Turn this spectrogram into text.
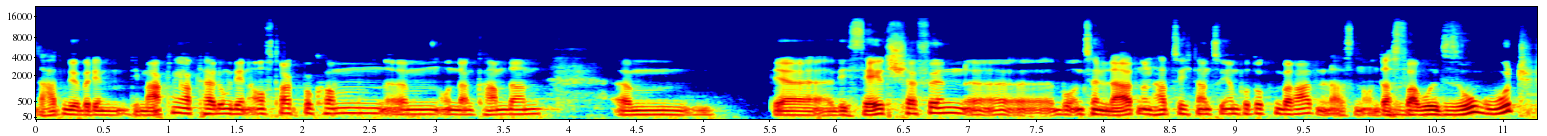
da hatten wir über den, die Marketingabteilung den Auftrag bekommen ähm, und dann kam dann ähm, der, die Sales-Chefin äh, bei uns in den Laden und hat sich dann zu ihren Produkten beraten lassen. Und das mhm. war wohl so gut,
